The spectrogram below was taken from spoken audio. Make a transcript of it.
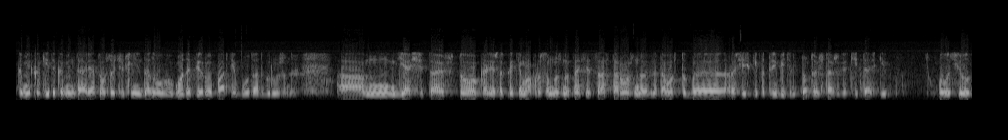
какие-то комментарии о том, что чуть ли не до Нового года первые партии будут отгружены. Я считаю, что, конечно, к этим вопросам нужно относиться осторожно, для того, чтобы российский потребитель, ну, точно так же, как китайский, получил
